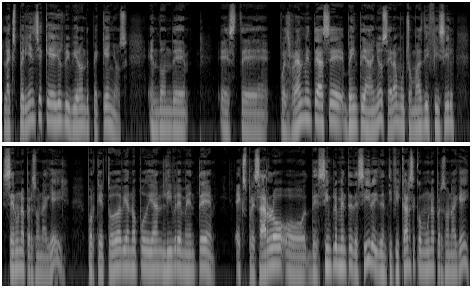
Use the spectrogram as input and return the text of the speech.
la experiencia que ellos vivieron de pequeños en donde este pues realmente hace 20 años era mucho más difícil ser una persona gay porque todavía no podían libremente expresarlo o de simplemente decir, identificarse como una persona gay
